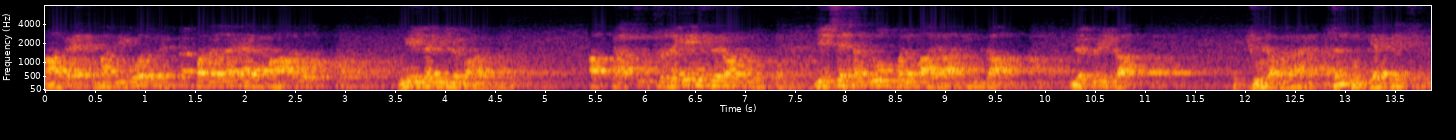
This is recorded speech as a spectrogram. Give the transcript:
آ گئے ماں کی گود میں، اور اللہ کہہ رہا ہے بہار ہو نیل ندی میں بہار ہو اب جاسوس تو لگے تھے فرعون کے جس سے صندوق بنوایا جھولا، لکڑی کا جھولا بنایا، صندوق کہتے ہیں۔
